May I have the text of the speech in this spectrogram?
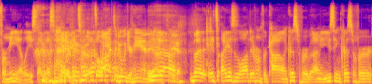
for me at least, I guess. it's, it's a when lot. you have to do with your hand. Yeah, Yeah, yeah. but it's I guess it's a lot different for Kyle and Christopher. But I mean, you've seen Christopher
